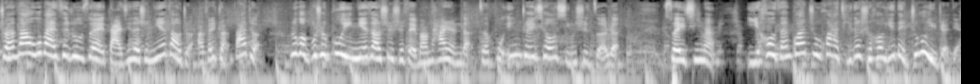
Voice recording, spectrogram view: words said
转发五百次入罪，打击的是捏造者而非转发者。如果不是故意捏造事实诽谤他人的，则不应追究刑事责任。所以亲们，以后咱关注话题的时候也得注意着点，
